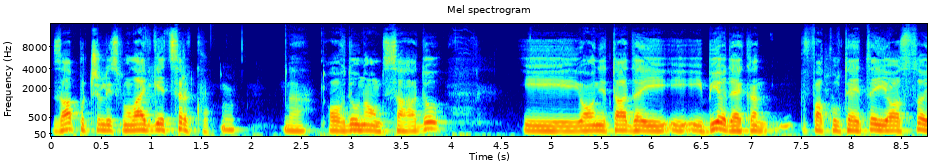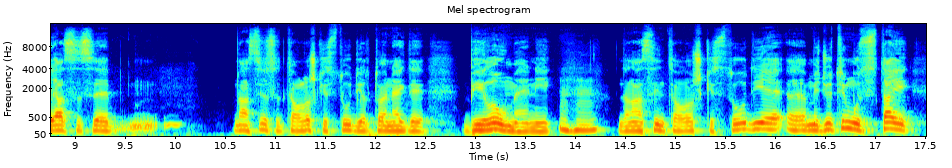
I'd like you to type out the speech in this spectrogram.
započeli smo Live Gate crkvu. Da. Ovde u Novom Sadu i on je tada i, i, i bio dekan fakulteta i ostao, ja sam se nastavio sa teološke studije, ali to je negde bilo u meni mm -hmm. da nastavim teološke studije. Međutim, uz taj E,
